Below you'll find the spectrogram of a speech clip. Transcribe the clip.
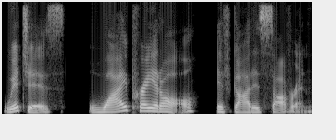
which is why pray at all if God is sovereign?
